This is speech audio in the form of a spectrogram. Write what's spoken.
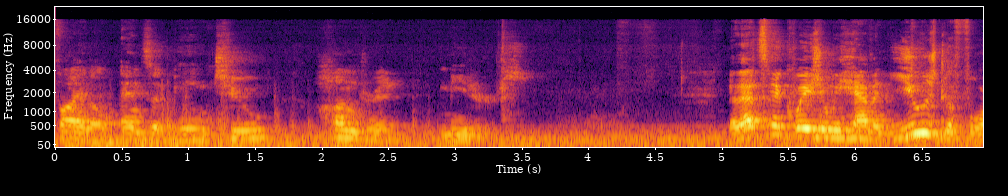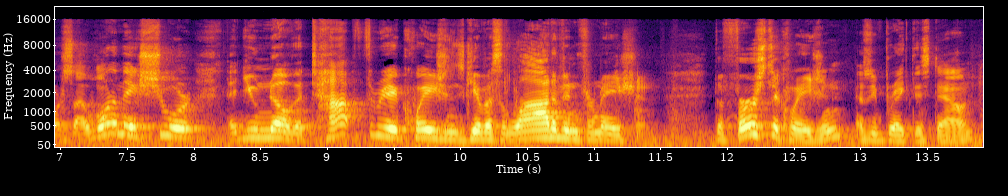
final ends up being 200 meters. Now that's an equation we haven't used before, so I want to make sure that you know the top three equations give us a lot of information. The first equation, as we break this down,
